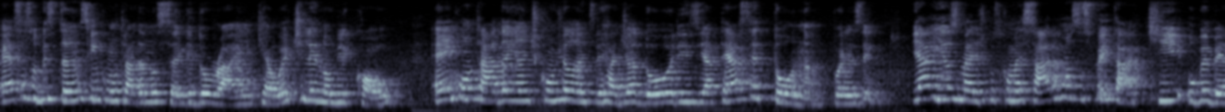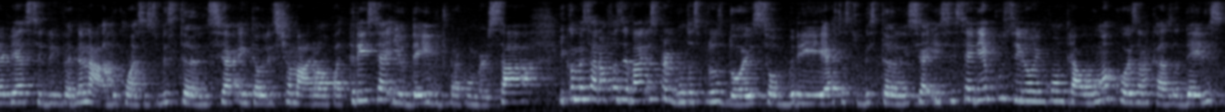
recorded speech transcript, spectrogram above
essa substância encontrada no sangue do Ryan, que é o etilenoglicol, é encontrada em anticongelantes de radiadores e até acetona, por exemplo. E aí os médicos começaram a suspeitar que o bebê havia sido envenenado com essa substância, então eles chamaram a Patrícia e o David para conversar e começaram a fazer várias perguntas para os dois sobre essa substância e se seria possível encontrar alguma coisa na casa deles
